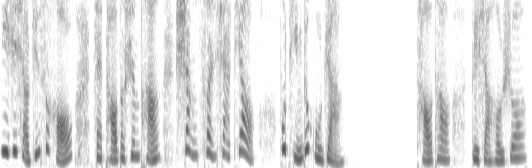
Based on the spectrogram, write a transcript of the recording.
一只小金丝猴在淘淘身旁上蹿下跳，不停的鼓掌。淘淘对小猴说：“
